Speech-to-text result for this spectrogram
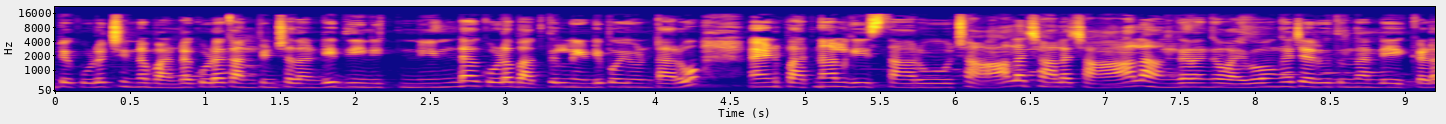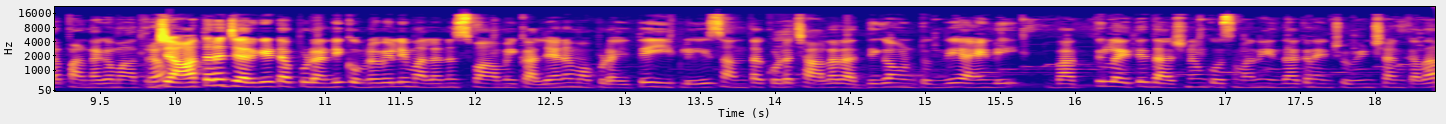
చూద్దామంటే కూడా చిన్న బండ కూడా కనిపించదండి. దీని నిండా కూడా భక్తులు నిండిపోయి ఉంటారు. అండ్ పట్నాలు గీస్తారు. చాలా చాలా చాలా అంగరంగ వైభవంగా జరుగుతుందండి ఇక్కడ పండగ మాత్రం. జాతర జరిగేటప్పుడు అండి కుమరవెల్లి మల్లన్న స్వామి కళ్యాణం అప్పుడు అయితే ఈ ప్లేస్ అంతా కూడా చాలా రద్దీగా ఉంటుంది. అండ్ భక్తులు అయితే దర్శనం కోసం అని ఇందాక నేను చూపించాను కదా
